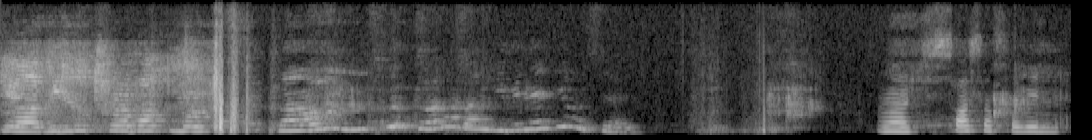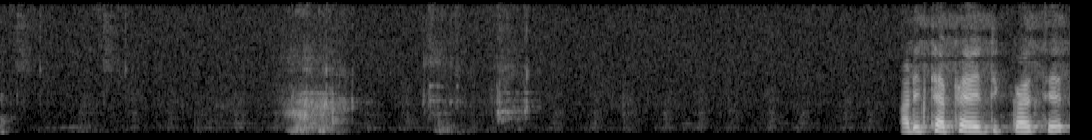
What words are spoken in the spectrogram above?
Ya bir lütfen bakma. Lan oğlum lütfen adam gibi ne diyorsun sen? Evet, sarsa sevinirim. Hadi tepeye dikkat et.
